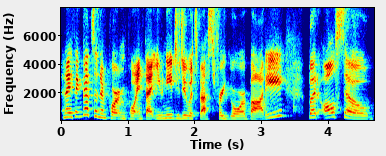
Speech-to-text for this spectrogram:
And I think that's an important point that you need to do what's best for your body, but also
